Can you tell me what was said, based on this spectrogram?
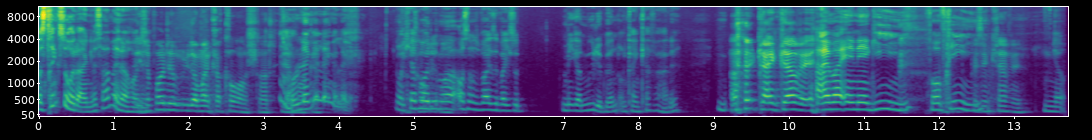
Was trinkst du heute eigentlich? Was haben wir da heute? Ich habe heute wieder meinen Kakao am Start. oh, lecker, lecker, lecker. Oh, ich habe heute mal ausnahmsweise, weil ich so mega müde bin und keinen Kaffee hatte, Kein Kaffee. einmal Energie for free. Bisschen Kaffee. Ja,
